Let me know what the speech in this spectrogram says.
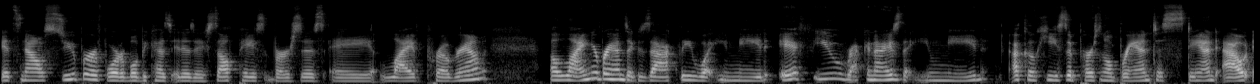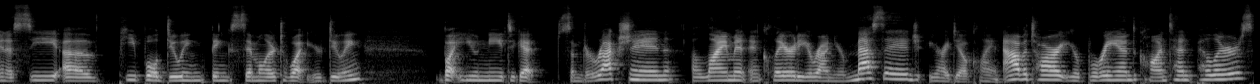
It's now super affordable because it is a self paced versus a live program. Align your brand's exactly what you need. If you recognize that you need a cohesive personal brand to stand out in a sea of people doing things similar to what you're doing, but you need to get some direction, alignment, and clarity around your message, your ideal client avatar, your brand content pillars,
